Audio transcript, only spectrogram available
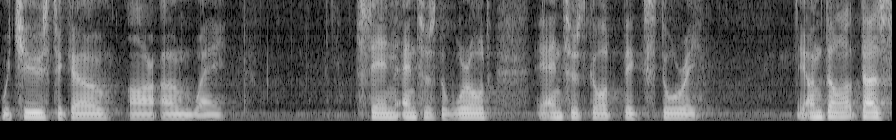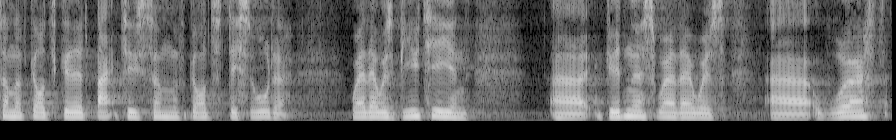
We choose to go our own way. Sin enters the world, it enters God's big story. It undoes some of God's good back to some of God's disorder. Where there was beauty and uh, goodness, where there was uh, worth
